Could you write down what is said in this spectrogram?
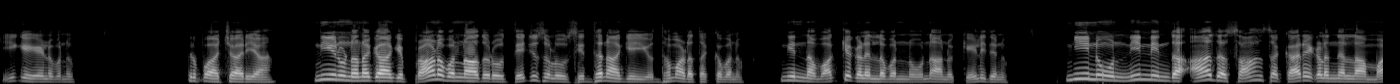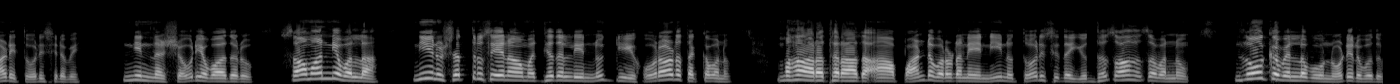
ಹೀಗೆ ಹೇಳುವನು. ಕೃಪಾಚಾರ್ಯ, ನೀನು ನನಗಾಗಿ ಪ್ರಾಣವನ್ನಾದರೂ ತ್ಯಜಿಸಲು ಸಿದ್ಧನಾಗಿ ಯುದ್ಧ ಮಾಡತಕ್ಕವನು ನಿನ್ನ ವಾಕ್ಯಗಳೆಲ್ಲವನ್ನೂ ನಾನು ಕೇಳಿದೆನು. ನೀನು ನಿನ್ನಿಂದ ಆದ ಸಾಹಸ ಕಾರ್ಯಗಳನ್ನೆಲ್ಲ ಮಾಡಿ ತೋರಿಸಿರುವೆ. ನಿನ್ನ ಶೌರ್ಯವಾದರೂ ಸಾಮಾನ್ಯವಲ್ಲ. ನೀನು ಶತ್ರು ಸೇನಾ ಮಧ್ಯದಲ್ಲಿ ನುಗ್ಗಿ ಹೋರಾಡತಕ್ಕವನು. ಮಹಾರಥರಾದ ಆ ಪಾಂಡವರೊಡನೆ ನೀನು ತೋರಿಸಿದ ಯುದ್ಧ ಸಾಹಸವನ್ನು ಲೋಕವೆಲ್ಲವೂ ನೋಡಿರುವುದು.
